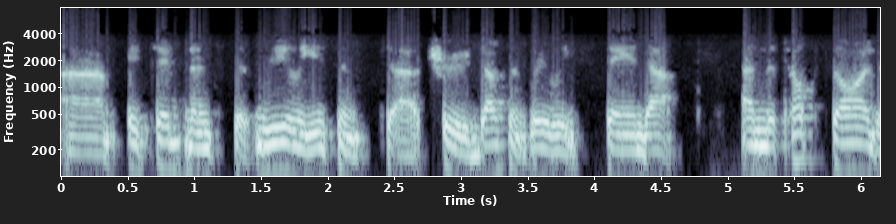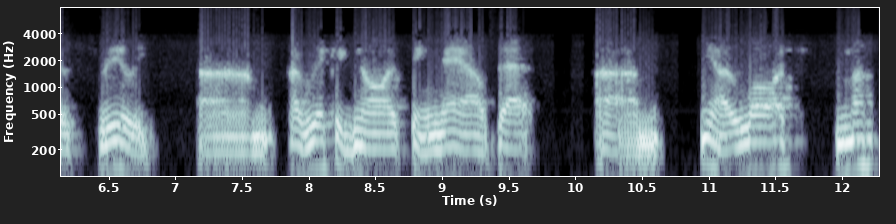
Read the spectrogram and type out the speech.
Um, it's evidence that really isn't uh, true, doesn't really stand up. And the top scientists really um, are recognising now that um, you know life must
